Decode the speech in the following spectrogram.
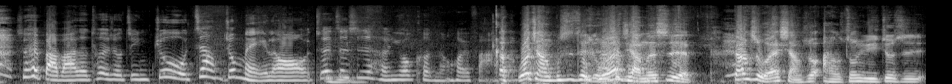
所以爸爸的退休金就这样就没了哦，所以这是很有可能会发生。嗯 啊、我要讲的不是这个，我要讲的是，当时我在想说啊，我终于就是。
